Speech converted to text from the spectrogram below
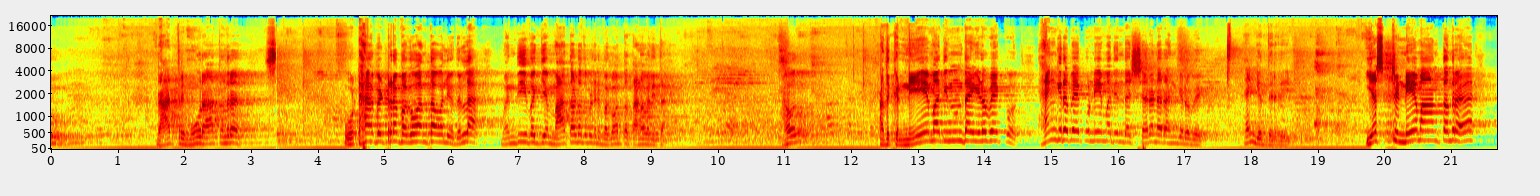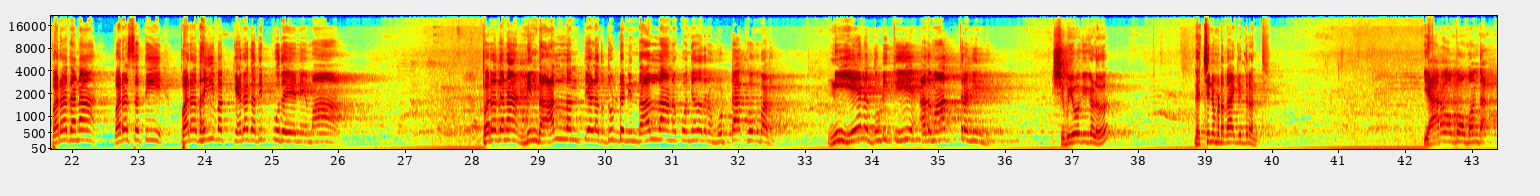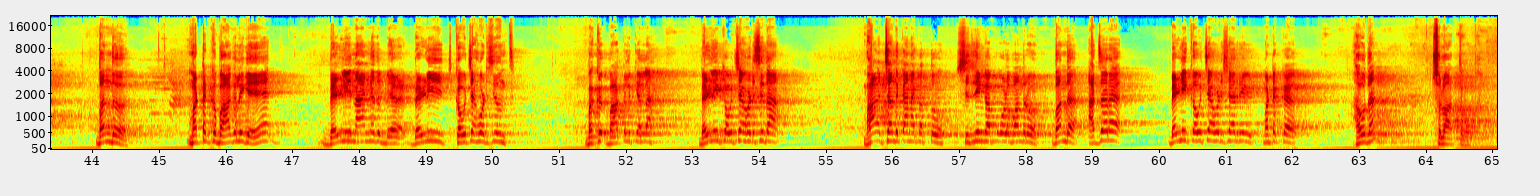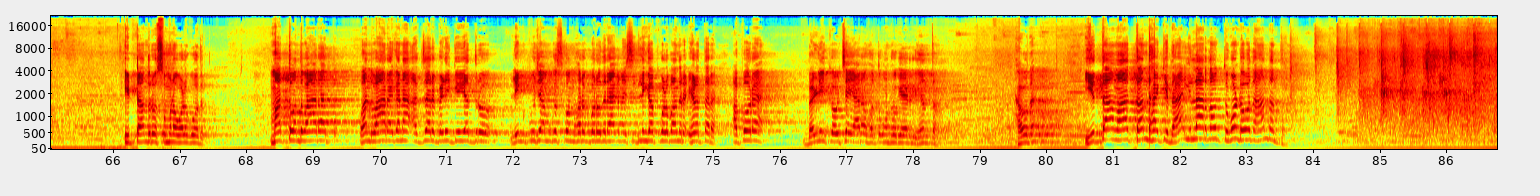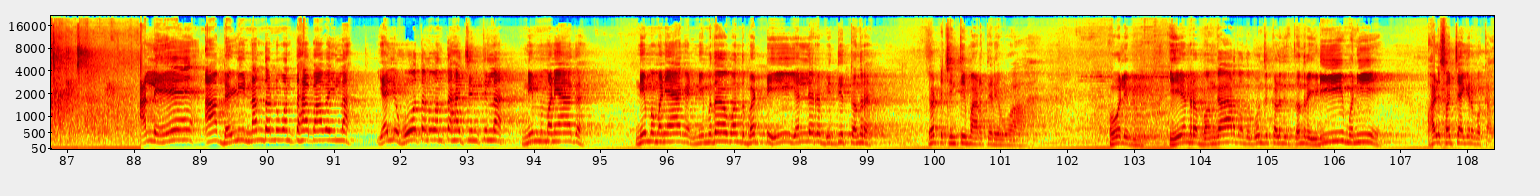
ರಾತ್ರಿ ಮೂರಾತಂದ್ರೆ ಊಟ ಬಿಟ್ರೆ ಭಗವಂತ ಒಲಿಯೋದಿಲ್ಲ. ಮಂದಿ ಬಗ್ಗೆ ಮಾತಾಡೋದು ಬಿಡ್ರಿ, ಭಗವಂತ ತನ ಒಲಿತಾನೆ. ಹೌದು? ಅದಕ್ಕೆ ನೇಮದಿಂದ ಇಡಬೇಕು, ಹೆಂಗಿರಬೇಕು ನೇಮದಿಂದ ಶರಣರ ಹಂಗಿರಬೇಕು. ಹೆಂಗಿದ್ದಿರ್ರಿ ಎಷ್ಟು ನೇಮ ಅಂತಂದ್ರೆ ಪರದನ ಪರಸತಿ ಪರದೈವ ಕೆರಗದಿಪ್ಪುದೇನೆ ಮಾ. ಪರದನ ನಿಂದ ಅಲ್ಲ ಅಂತೇಳಿ ಅದು ದುಡ್ಡು ನಿಂದ ಅಲ್ಲ ಅನ್ಕೊಂಡ್ ಅದನ್ನು ಮುಟ್ಟಾಕ್ ಹೋಗಬಾರ್ದು. ನೀ ಏನು ದುಡಿತಿ ಅದು ಮಾತ್ರ ನಿಂದು. ಶಿವಯೋಗಿಗಳು ಗಚ್ಚಿನ ಬಡದಾಗಿದ್ರಂತೆ. ಯಾರೋ ಒಬ್ಬ ಬಂದ. ಬಂದು ಮಠಕ್ಕೆ ಬಾಗಿಲಿಗೆ ಬೆಳ್ಳಿ ನಾಣ್ಯದ ಬೆಳ್ಳಿ ಕವಚ ಹೊಡೆಸಿದಂತ. ಬಕ್ ಬಾಗಿಲಕ್ಕೆಲ್ಲ ಬೆಳ್ಳಿ ಕವಚ ಹೊಡೆಸಿದ. ಭಾಳ ಚಂದ ಕಾಣಕತ್ತು. ಸಿದ್ಲಿಂಗಪ್ಪಗಳು ಬಂದರು. ಬಂದ. ಅಜ್ಜರ ಬೆಳ್ಳಿ ಕವಚ ಹೊಡಿಸ್ಯಾರ್ರಿ ಮಠಕ್ಕೆ. ಹೌದಾ? ಚಲೋ ಆತ್ ಇಟ್ಟಂದ್ರು ಸುಮ್ಮನೆ ಒಳಗೋದ್ರು. ಮತ್ತೊಂದು ವಾರ ಒಂದು ವಾರ ಆಗನ ಅಜ್ಜರ ಬೆಳಿಗ್ಗೆ ಎದ್ರು ಲಿಂಗ ಪೂಜೆ ಮುಗಿಸ್ಕೊಂಡು ಹೊರಗೆ ಬರೋದ್ರಾಗನ ಸಿದ್ಲಿಂಗಪ್ಪಗಳು ಬಂದ್ರೆ ಹೇಳ್ತಾರೆ, ಅಪ್ಪೋರ, ಬೆಳ್ಳಿ ಕವಚ ಯಾರೋ ಹೊತ್ಕೊಂಡು ಹೋಗ್ಯಾರ್ರಿ ಅಂತ. ಹೌದಾ? ಇದ್ದಾವ ತಂದು ಹಾಕಿದ ಇಲ್ಲಾರ್ದವ್ ತಗೊಂಡು ಹೋದ ಅಂದಂತ. ಅಲ್ಲಿ ಆ ಬೆಳ್ಳಿ ನಂದನ್ನುವಂತಹ ಭಾವ ಇಲ್ಲ. ಎಲ್ಲಿ ಹೋತನ್ನುವಂತಹ ಚಿಂತಿಲ್ಲ. ನಿಮ್ಮ ಮನೆಯಾಗ ನಿಮ್ಮ ಮನೆಯಾಗ ನಿಮ್ಮದ ಒಂದು ಬಟ್ಟಿ ಎಲ್ಲರ ಬಿದ್ದಿತ್ತಂದ್ರೆ ಎಷ್ಟು ಚಿಂತೆ ಮಾಡ್ತೀರಿ ಅವ್ವ? ಹೋಲಿ ಏನರ ಬಂಗಾರದ ಒಂದು ಗುಂಜು ಕಳೆದಿತ್ತಂದ್ರೆ ಇಡೀ ಮನಿ ಹಳ್ಳಿ ಸ್ವಚ್ಛ ಆಗಿರ್ಬೇಕಲ್ಲ.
